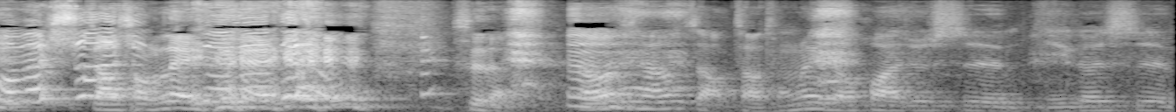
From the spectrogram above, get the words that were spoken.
我们说的是找同类，对对对，是的。然后想要找找同类的话，就是一个是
